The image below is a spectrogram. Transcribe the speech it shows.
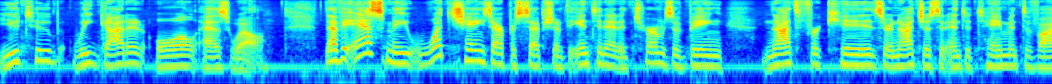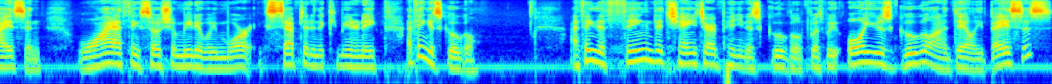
YouTube. We got it all as well. Now, if you ask me what changed our perception of the internet in terms of being not for kids or not just an entertainment device and why I think social media will be more accepted in the community, I think it's Google. I think the thing that changed our opinion is Google because we all use Google on a daily basis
